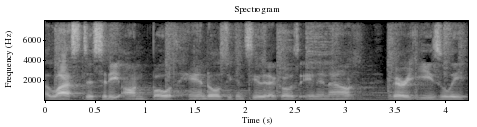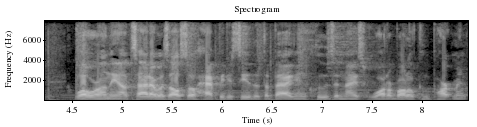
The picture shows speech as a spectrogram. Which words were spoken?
elasticity on both handles. You can see that it goes in and out very easily. While we're on the outside, I was also happy to see that the bag includes a nice water bottle compartment.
